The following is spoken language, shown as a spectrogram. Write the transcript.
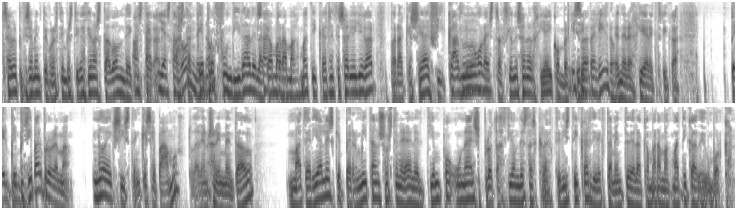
saber precisamente con esta investigación hasta dónde hay que Hasta- llegar, y hasta dónde, qué ¿no? profundidad de la Exacto. cámara magmática es necesario llegar para que sea eficaz luego la extracción de esa energía y convertirla en energía eléctrica. El principal problema, no existen, que sepamos, todavía no se han inventado, materiales que permitan sostener en el tiempo una explotación de estas características directamente de la cámara magmática de un volcán.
